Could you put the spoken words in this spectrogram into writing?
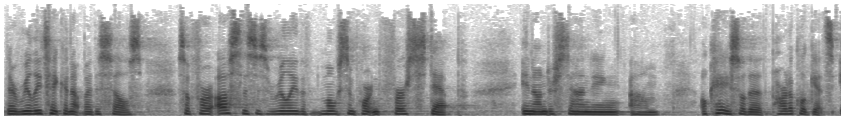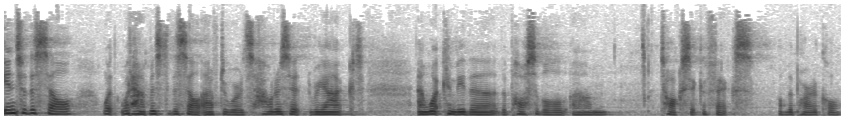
They're really taken up by the cells. So for us, this is really the most important first step in understanding. Um, okay, so the particle gets into the cell. What what happens to the cell afterwards? How does it react? And what can be the the possible um, toxic effects of the particle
